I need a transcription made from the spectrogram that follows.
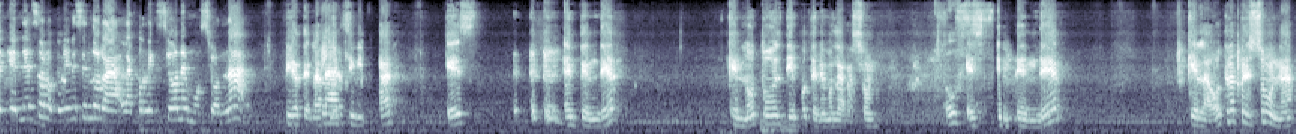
en, en eso lo que viene siendo la, la conexión emocional fíjate la flexibilidad es entender que no todo el tiempo tenemos la razón. Uf. Es entender que la otra persona,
